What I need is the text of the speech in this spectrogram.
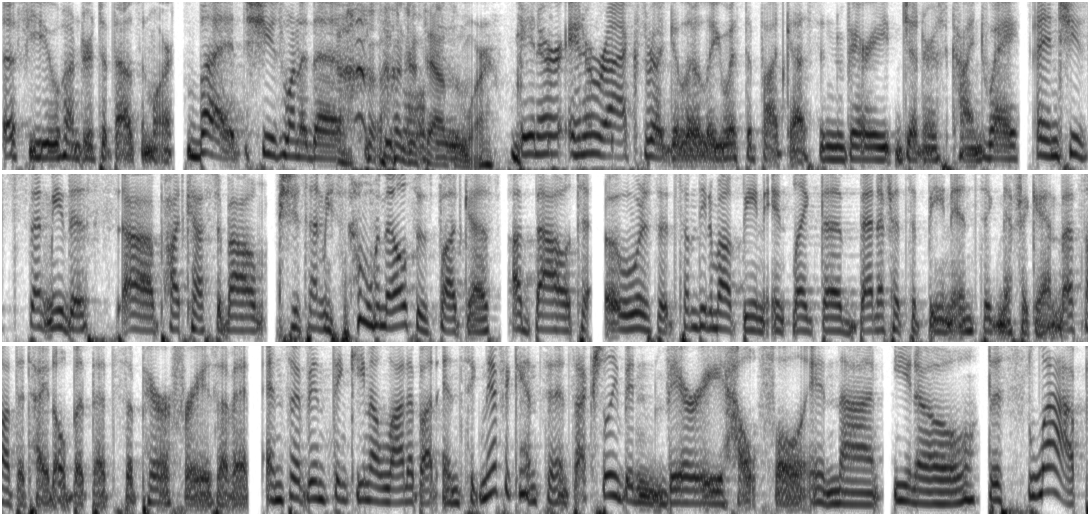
a few hundred to thousand more. But she's one of the hundred thousand more inter- interacts regularly with the podcast in a very generous, kind way. And she's sent me this uh, podcast about. She sent me someone else's podcast about oh, what is it? Something about being in, like the benefits of being insignificant. That's not the title, but that's a paraphrase of it. And so I've been thinking a lot about insignificance, and it's actually been very helpful in that you know the slap,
